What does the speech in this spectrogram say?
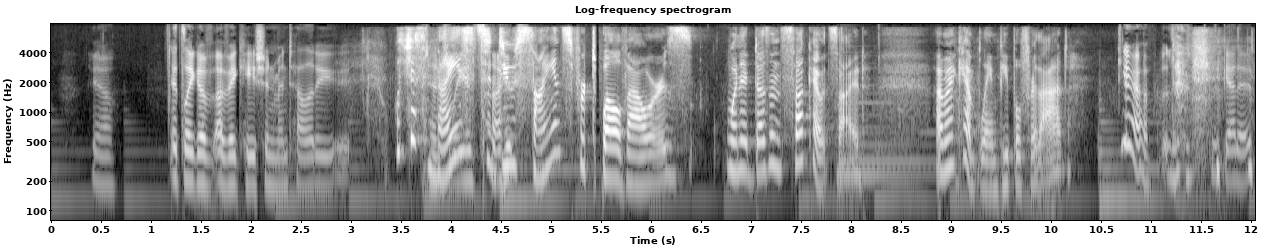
yeah. It's like a, a vacation mentality. Well, it's just nice to do science for 12 hours when it doesn't suck outside. I mean, I can't blame people for that. Yeah, get it.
